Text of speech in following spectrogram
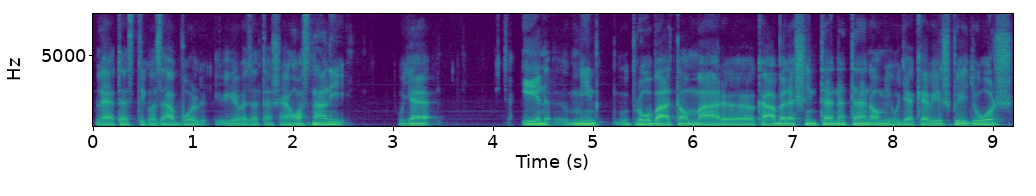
lehet ezt igazából élvezetesen használni. Ugye én mind próbáltam már kábeles interneten, ami ugye kevésbé gyors,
